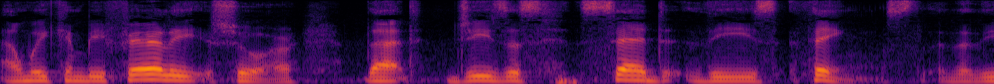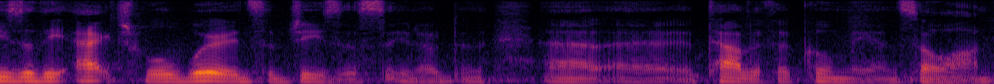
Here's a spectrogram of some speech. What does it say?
And we can be fairly sure that Jesus said these things, that these are the actual words of Jesus, you know, uh, uh, Talitha Kumi, and so on.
